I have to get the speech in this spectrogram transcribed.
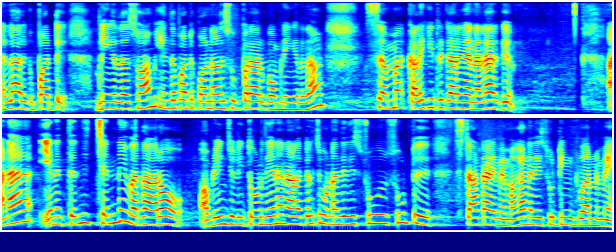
நல்லா இருக்குது பாட்டு அப்படிங்கிறத சுவாமி எந்த பாட்டு பாடினாலும் சூப்பராக இருக்கும் அப்படிங்கிறதான் செம்ம கலக்கிட்டு இருக்காருங்க நல்லாயிருக்கு. ஆனால் எனக்கு தெரிஞ்சு சென்னை வர்றாரோ அப்படின்னு சொல்லி தோணுது. ஏன்னா நாளை கழிச்சு ஒன்றாந்தேதி ஷூ ஷூட்டு ஸ்டார்ட் ஆகிடுமே மகாநதி ஷூட்டிங்க்கு வரணுமே.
